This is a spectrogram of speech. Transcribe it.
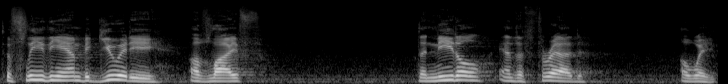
to flee the ambiguity of life, the needle and the thread await.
